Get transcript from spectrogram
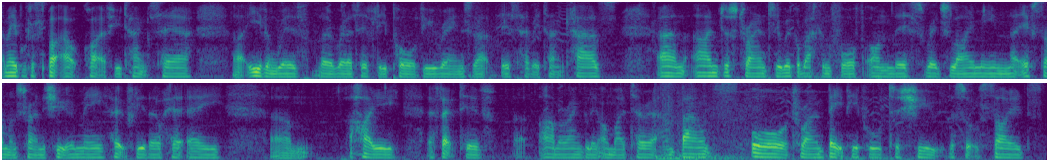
I'm able to spot out quite a few tanks here uh, even with the relatively poor view range that this heavy tank has. And I'm just trying to wiggle back and forth on this ridge line. Meaning that if someone's trying to shoot at me hopefully they'll hit a um, high effective uh, armor angling on my turret and bounce or try and bait people to shoot the sort of sides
